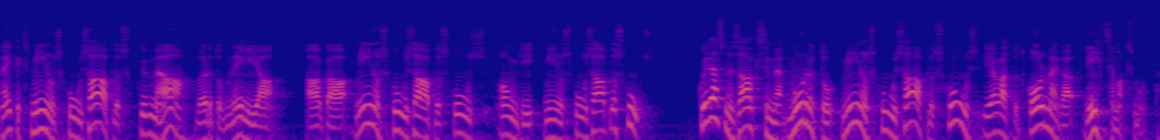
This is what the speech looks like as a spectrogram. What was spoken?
näiteks miinus kuus A pluss kümme A võrdub neli A, aga miinus kuus A pluss kuus ongi miinus kuus A pluss kuus kuidas me saaksime murdu miinus kuus A pluss kuus jagatud kolmega lihtsamaks muuta?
